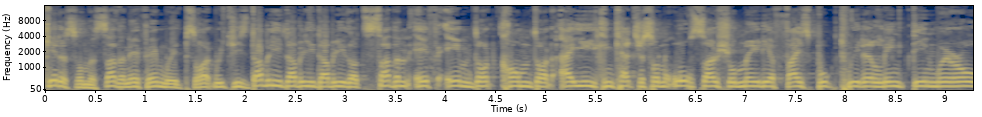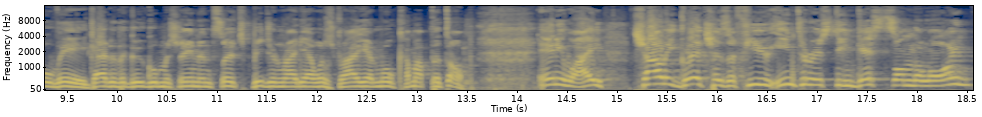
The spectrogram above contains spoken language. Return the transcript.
get us on the Southern FM website, which is www.southernfm.com.au. You can catch us on all social media Facebook, Twitter, LinkedIn. We're all there. Go to the Google machine and search Pigeon Radio Australia, and we'll come up the top. Anyway, Charlie Gretsch has a few interesting guests on the line,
